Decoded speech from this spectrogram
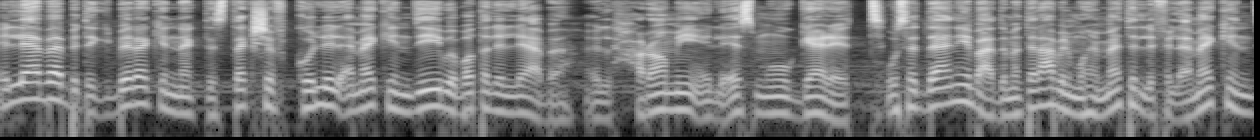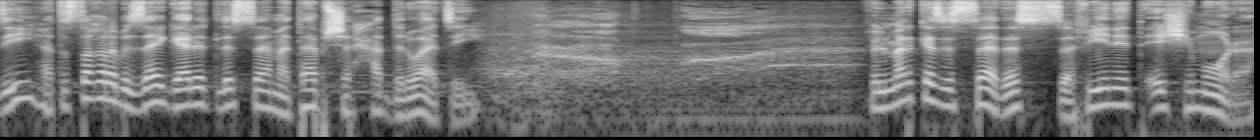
اللعبة بتجبرك إنك تستكشف كل الأماكن دي ببطل اللعبة الحرامي اللي اسمه جاريت. وصدقني بعد ما تلعب المهمات اللي في الأماكن دي هتستغرب إزاي جاريت لسه ما تابش لحد دلوقتي. في المركز السادس سفينة إيشيمورا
